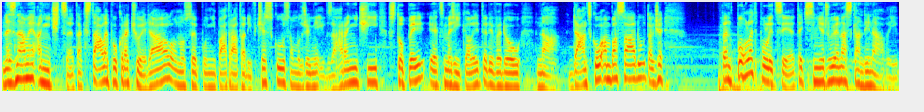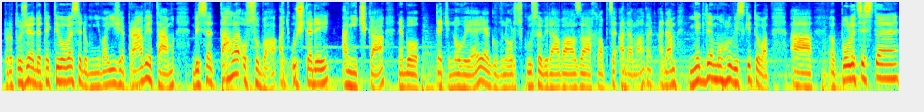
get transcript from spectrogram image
neznámé Aničce tak stále pokračuje dál, ono se po ní pátrá tady v Česku, samozřejmě i v zahraničí. Stopy, jak jsme říkali, tedy vedou na dánskou ambasádu, takže ten pohled policie teď směřuje na Skandinávii, protože detektivové se domnívají, že právě tam by se tahle osoba, ať už tedy Anička, nebo teď nově, jak v Norsku se vydává za chlapce Adama, tak Adam někde mohl vyskytovat. A policisté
